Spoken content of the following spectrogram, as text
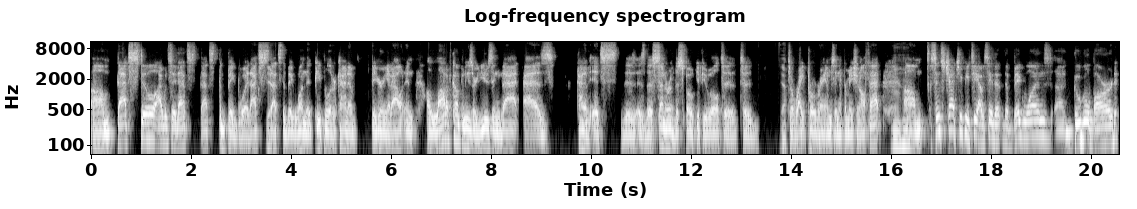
Um, that's still, I would say, that's that's the big boy. That's Yeah. that's the big one that people are kind of figuring it out, and a lot of companies are using that as kind of it's the, is the center of the spoke, if you will, to to Yeah. to write programs and information off that. Mhm. Um, since ChatGPT, I would say that the big ones, uh, Google Bard.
